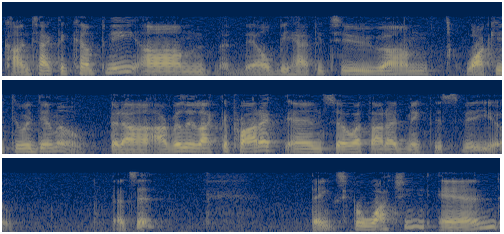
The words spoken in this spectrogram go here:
contact the company. Um, they'll be happy to um, walk you through a demo. But uh, I really like the product, and so I thought I'd make this video. That's it. Thanks for watching, and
